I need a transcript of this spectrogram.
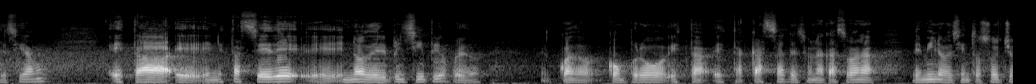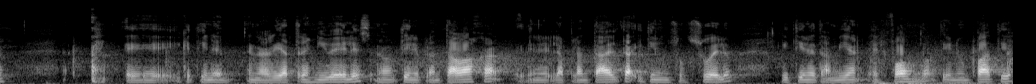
decíamos, está eh, en esta sede, eh, no desde el principio, pero cuando compró esta, esta casa, que es una casona de 1908, eh, que tiene en realidad tres niveles, ¿no? tiene planta baja, tiene la planta alta y tiene un subsuelo, y tiene también el fondo, tiene un patio,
